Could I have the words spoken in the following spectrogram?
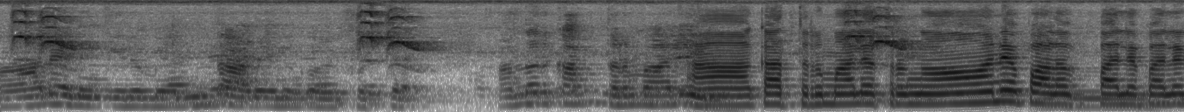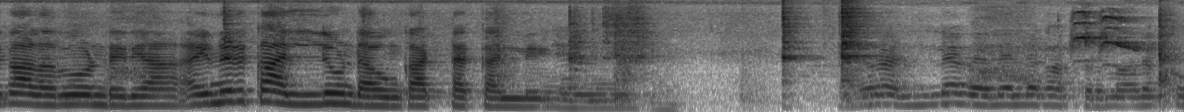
മാലയാണെങ്കിലും എന്താണെങ്കിലും കുഴപ്പത്തെ ആ കത്തർമാല എത്രങ്ങാനെ പല പല പല കളർ കൊണ്ടുവരിക. അതിനൊരു കല്ലുണ്ടാവും കട്ടക്കല്ല്. നല്ല വിലയുള്ള കത്തർമാലൊക്കെ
